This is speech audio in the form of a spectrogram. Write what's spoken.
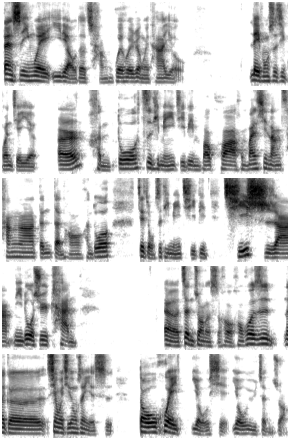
但是因为医疗的常规会认为她有类风湿性关节炎。而很多自体免疫疾病，包括红斑性狼疮啊等等，哈，很多这种自体免疫疾病，其实啊，你如果去看，呃，症状的时候，或者是那个纤维肌痛症也是，都会有些忧郁症状。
